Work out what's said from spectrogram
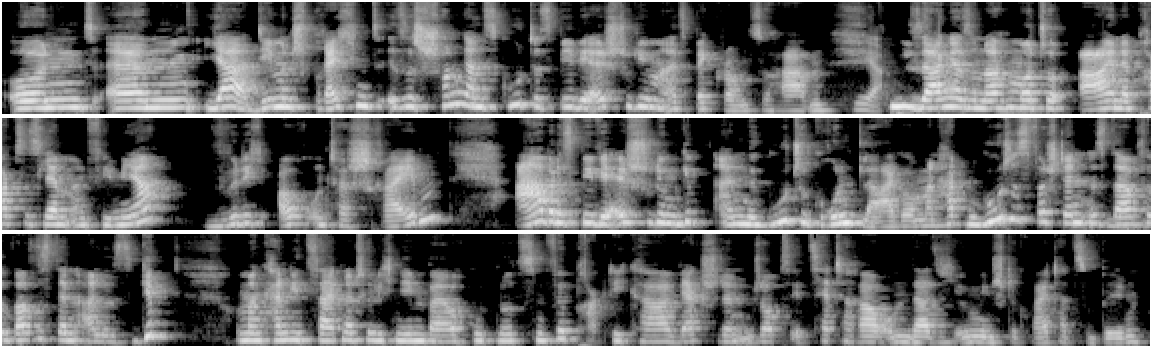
Und ähm, ja, dementsprechend ist es schon ganz gut, das BWL-Studium als Background zu haben. Ja. Die sagen ja so nach dem Motto, ah, in der Praxis lernt man viel mehr würde ich auch unterschreiben. Aber das BWL-Studium gibt einem eine gute Grundlage und man hat ein gutes Verständnis mhm. dafür, was es denn alles gibt. Und man kann die Zeit natürlich nebenbei auch gut nutzen für Praktika, Werkstudentenjobs etc., um da sich irgendwie ein Stück weiterzubilden. Und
